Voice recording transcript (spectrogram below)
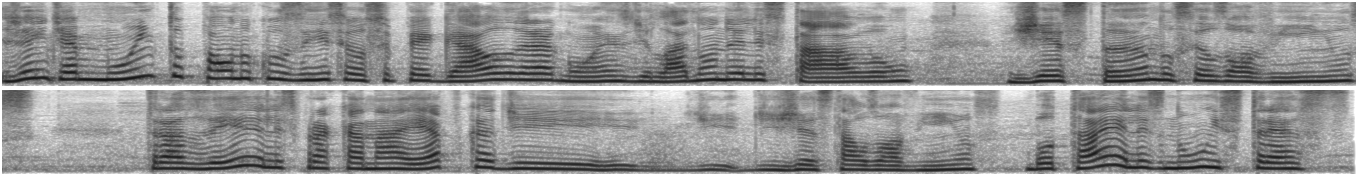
Gente, é muito pau no cozice você pegar os dragões de lá de onde eles estavam, gestando seus ovinhos, trazer eles pra cá na época de, de, de gestar os ovinhos, botar eles num estresse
